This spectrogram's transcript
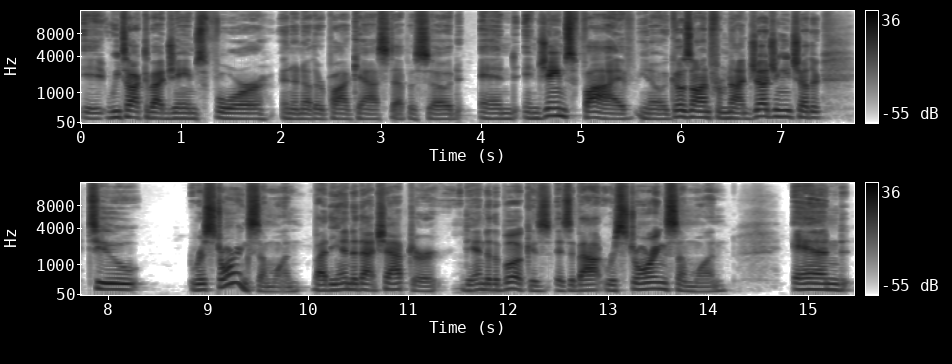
It, we talked about James 4 in another podcast episode and in James 5, you know, it goes on from not judging each other to restoring someone. By the end of that chapter, the end of the book is is about restoring someone and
